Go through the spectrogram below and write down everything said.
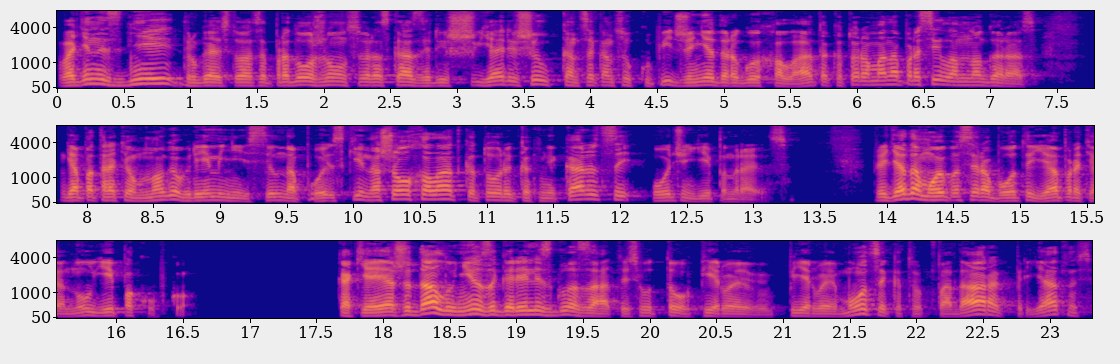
В один из дней, другая ситуация, продолжил он свой рассказ, я решил в конце концов купить жене дорогой халат, о котором она просила много раз. Я потратил много времени и сил на поиски нашел халат, который, как мне кажется, очень ей понравится. Придя домой после работы, я протянул ей покупку. Как я и ожидал, у нее загорелись глаза. То есть вот то первая, первая эмоция, который подарок, приятность.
